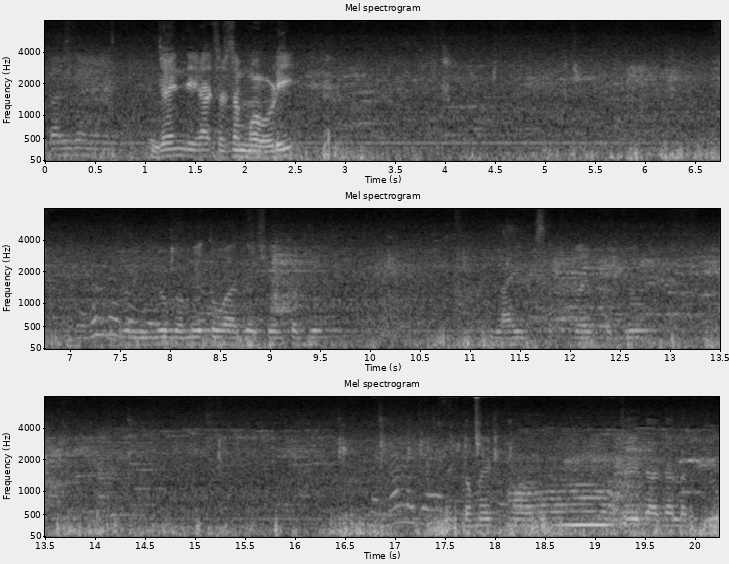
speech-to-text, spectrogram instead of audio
ઉતારી જાય જૈન દેરાસર છે મોવડી. વીડિયો ગમે તો આગળ શેર કરજો. લાઈક સબસ્ક્રાઈબ કરજો. કમેન્ટમાં જય દાદા લખજો.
